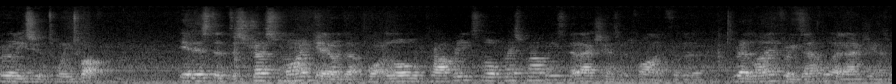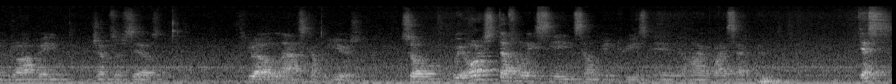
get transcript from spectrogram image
early to 2012. It is the distressed market or the low properties, low price properties that actually has been falling. For the red line, for example, it actually has been dropping in terms of sales throughout the last couple of years. So we are definitely seeing some increase in the higher price segment. Yes.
